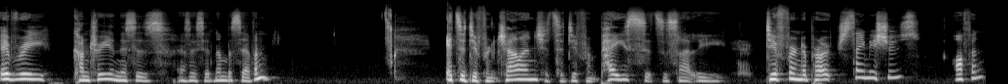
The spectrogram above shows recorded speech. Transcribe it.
every country, and this is, as I said, number seven. It's a different challenge, it's a different pace, it's a slightly different approach, same issues often.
